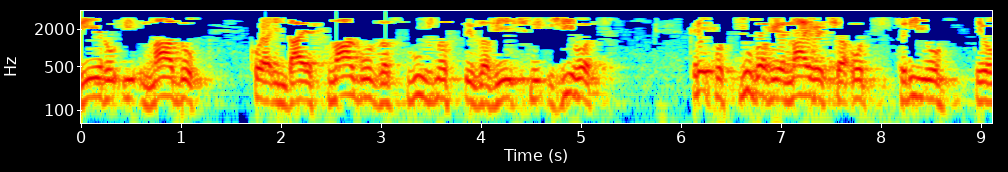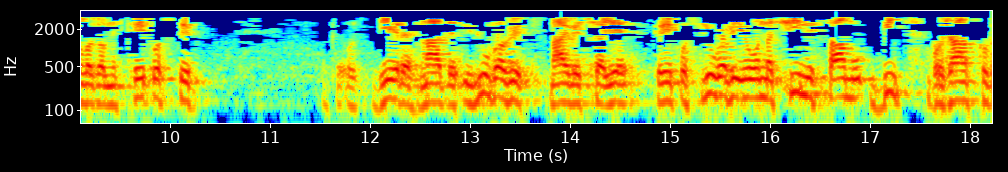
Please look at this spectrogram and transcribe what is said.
vjeru i nadu, koja im daje snagu za služnosti za vječni život. Krepost ljubavi je najveća od triju teologalnih kreposti, od vjere, nade i ljubavi, najveća je krepost ljubavi i ona čini samu bit božanskog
